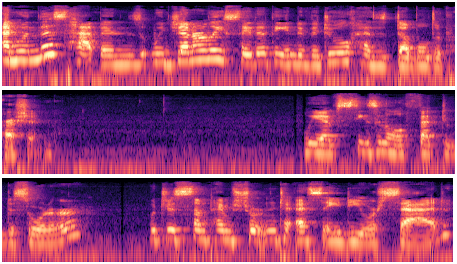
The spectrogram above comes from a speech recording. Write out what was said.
And when this happens, we generally say that the individual has double depression. We have seasonal affective disorder, which is sometimes shortened to SAD or SAD.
